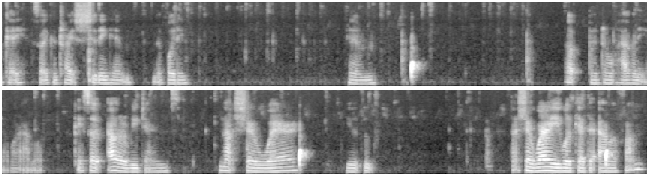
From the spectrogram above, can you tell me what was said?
Okay, so I can try shooting him and avoiding him. Oh, I don't have any more ammo. Okay, so out of regens. Not sure where you. Not sure where you would get the ammo from.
